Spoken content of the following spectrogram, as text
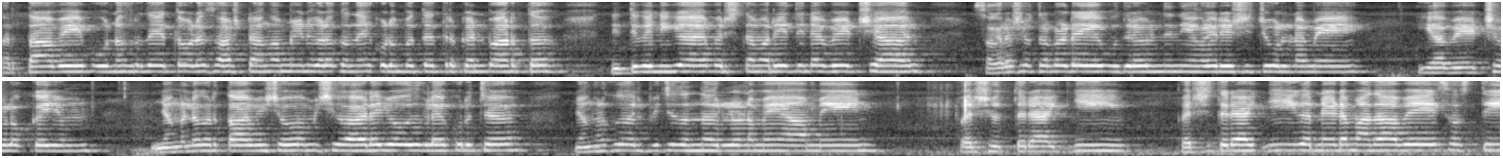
കർത്താവെ പൂർണ ഹൃദയത്തോടെ സാഷ്ടാംഗം വീണ് കിടക്കുന്ന കുടുംബത്തെ തൃക്കൻ പാർത്ത് നിത്യകന്യകയായ പരിശുദ്ധ മറിയത്തിന്റെ അപേക്ഷയാൽ സകല ശത്രുക്കളുടെ ഉദരവിൽ നിന്ന് ഞങ്ങളെ രക്ഷിച്ചു കൊള്ളണമേ ഈ അപേക്ഷകളൊക്കെയും ഞങ്ങളുടെ കർത്താവ് ഈശോ ജ്യോതികളെക്കുറിച്ച് ഞങ്ങൾക്ക് കൽപ്പിച്ചു തന്നരുളണമേ. ആമേൻ. പരിശുദ്ധരാജ്ഞി പരിശുദ്ധരാജ്ഞി കർണയുടെ മാതാവേ സ്വസ്തി.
